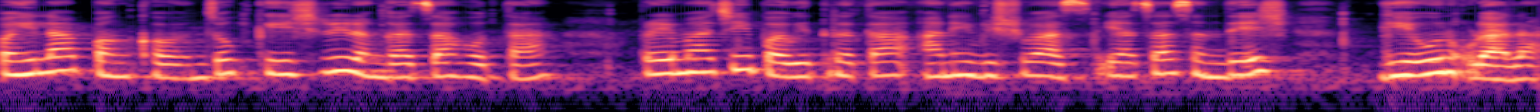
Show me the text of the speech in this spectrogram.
पहिला पंख जो केशरी रंगाचा होता प्रेमाची पवित्रता आणि विश्वास याचा संदेश घेऊन उडाला.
